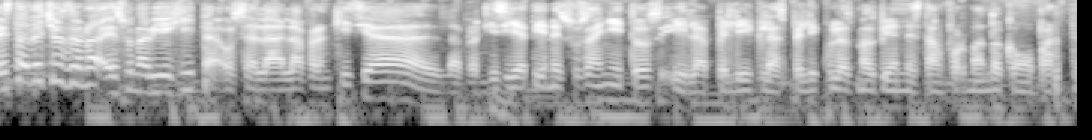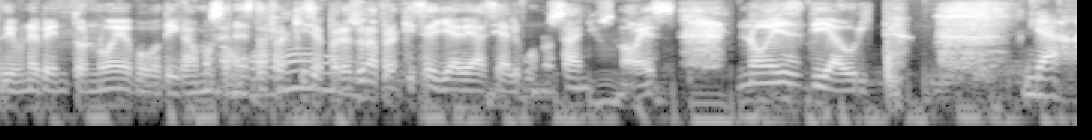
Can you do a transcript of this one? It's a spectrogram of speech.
Esta de hecho es de una es una viejita, o sea, la, franquicia la franquicia ya tiene sus añitos y la peli, las películas más bien están formando como parte de un evento nuevo, digamos, en esta franquicia, pero es una franquicia ya de hace algunos años, no es no es de ahorita. Ya.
